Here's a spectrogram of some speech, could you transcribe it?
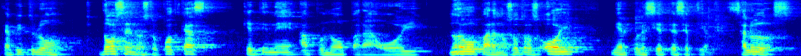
capítulo 12 de nuestro podcast, que tiene Apple para hoy, nuevo para nosotros hoy, miércoles 7 de septiembre. Saludos.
